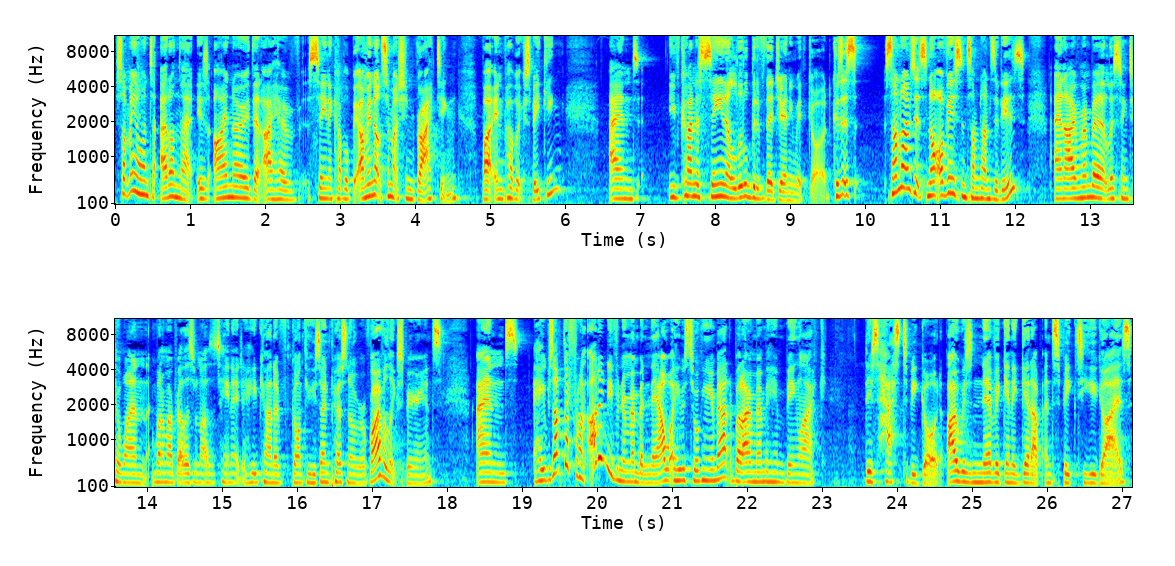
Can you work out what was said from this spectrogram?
Something I want to add on that is I know that I have seen a couple of, I mean, not so much in writing, but in public speaking. And you've kind of seen a little bit of their journey with God. Because it's, sometimes it's not obvious and sometimes it is. And I remember listening to one, one of my brothers when I was a teenager. He'd kind of gone through his own personal revival experience. And he was up the front. I don't even remember now what he was talking about, but I remember him being like, this has to be God. I was never going to get up and speak to you guys.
